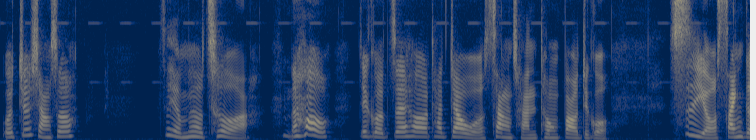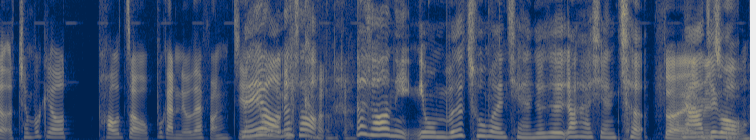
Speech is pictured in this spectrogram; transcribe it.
我就想说。这有没有错啊？然后结果最后他叫我上传通报，结果室友三个全部给我跑走，不敢留在房间。没有，那时候那时候你你我们不是出门前就是让他先撤，对，然后结果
